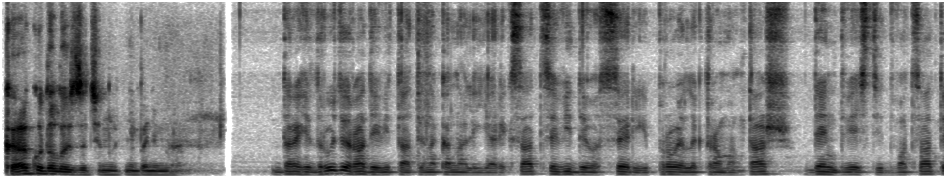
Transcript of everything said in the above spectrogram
Как удалось затянуть, не понимаю. Дорогі друзі, радий вітати на каналі Ярік Сад. Це відео з серії про електромонтаж, день 220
